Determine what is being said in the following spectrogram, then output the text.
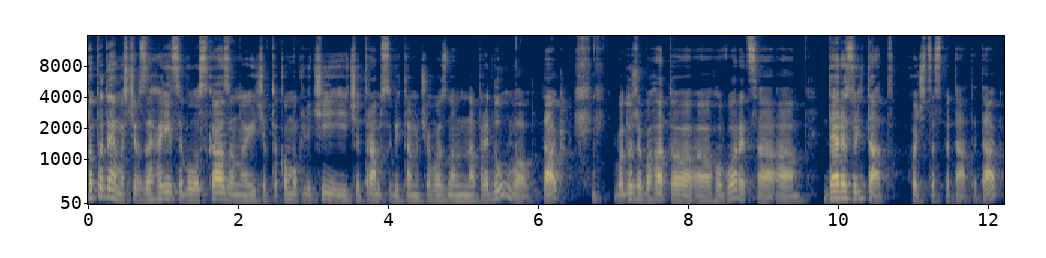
Ми подивимось, чи взагалі це було сказано, і чи в такому ключі, і чи Трамп собі там чого знов не напридумував, так? Бо дуже багато е, говориться, а де результат, хочеться спитати, так?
